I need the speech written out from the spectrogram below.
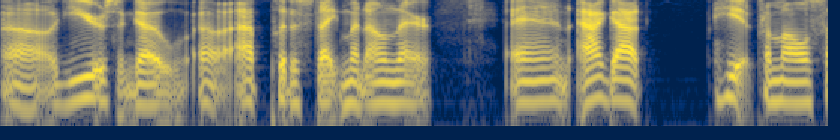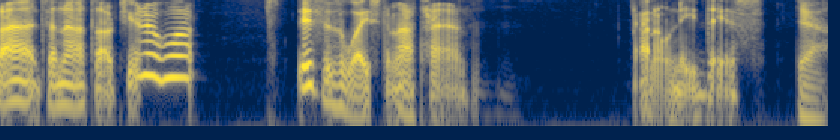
uh, years ago uh, I put a statement on there and I got hit from all sides and I thought you know what this is a waste of my time I don't need this. Yeah.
